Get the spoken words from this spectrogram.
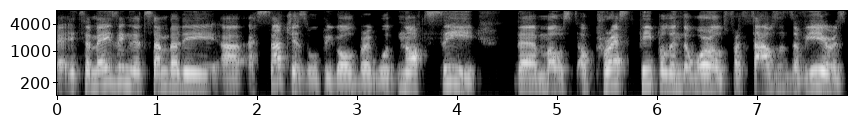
It's amazing that somebody uh, such as Whoopi Goldberg would not see the most oppressed people in the world for thousands of years,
